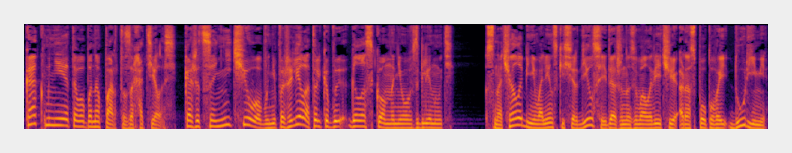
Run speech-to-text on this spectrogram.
как мне этого Бонапарта захотелось! Кажется, ничего бы не пожалела, только бы голоском на него взглянуть». Сначала Беневоленский сердился и даже называл речи Распоповой «дурьями»,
